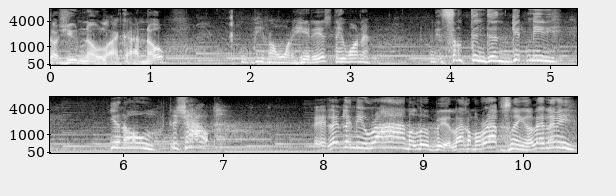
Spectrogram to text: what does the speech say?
Because you know, like I know, people don't want to hear this. They want to, something to get me, you know, to shout. Let, let me rhyme a little bit, like I'm a rap singer. Let, let me,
